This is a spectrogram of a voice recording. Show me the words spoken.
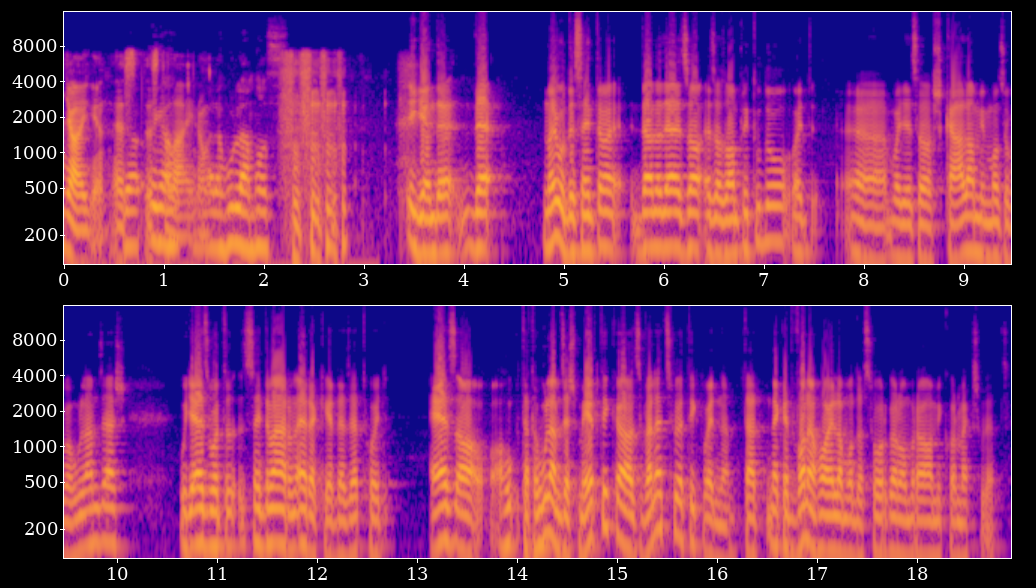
Ja, igen, ezt, ja, ezt igen, aláírom. Erre hullámhoz. igen, de, de na jó, de szerintem de, de ez, a, ez az amplitudó, vagy, vagy ez a skála, ami mozog a hullámzás, ugye ez volt, szerintem Áron erre kérdezett, hogy ez a, a, tehát a hullámzás mértéke az veled születik, vagy nem? Tehát neked van-e hajlamod a szorgalomra, amikor megszületsz?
